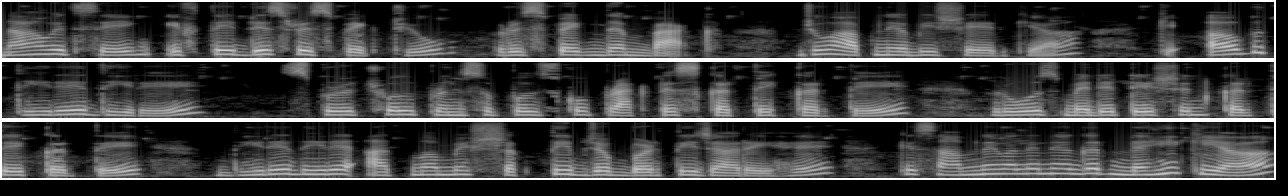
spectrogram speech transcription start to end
Now it's saying if they disrespect you respect them back जो आपने अभी शेयर किया कि अब धीरे धीरे स्पिरिचुअल प्रिंसिपल्स को प्रैक्टिस करते करते रोज़ मेडिटेशन करते करते धीरे धीरे आत्मा में शक्ति जब बढ़ती जा रही है कि सामने वाले ने अगर नहीं किया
